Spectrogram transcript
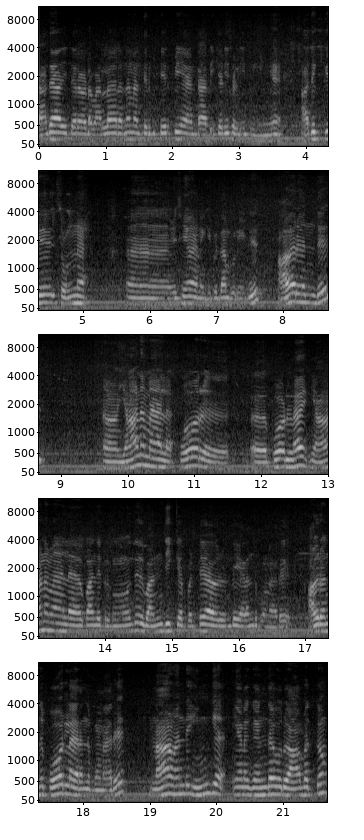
ராஜாதித்தரோட வரலாறை தான் நான் திருப்பி திருப்பி என்கிட்ட அடிக்கடி சொல்லிட்டு இருக்கீங்க. அதுக்கு சொன்ன விஷயம் எனக்கு இப்போ தான் புரியுது. அவர் வந்து யானை மேலே போர் போரில் யானை மேலே உட்காந்துட்டு இருக்கும்போது வந்திக்கப்பட்டு அவர் வந்து இறந்து போனார். அவர் வந்து போரில் இறந்து போனார். நான் வந்து இங்கே எனக்கு எந்த ஒரு ஆபத்தும்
